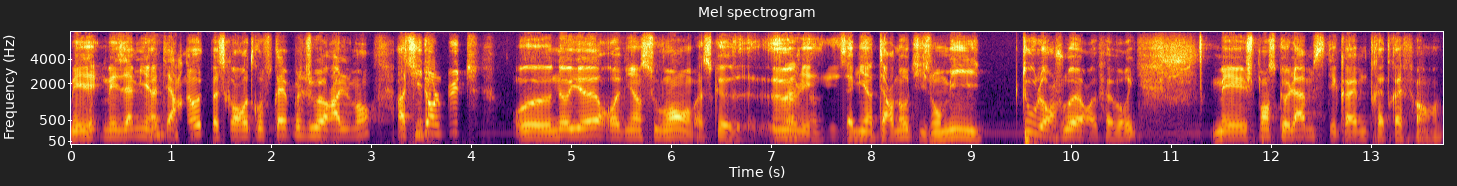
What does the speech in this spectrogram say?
mes, mes amis internautes, parce qu'on retrouve très peu de joueurs allemands. Ah si dans le but, euh, Neuer revient souvent parce que eux, les, amis internautes, ils ont mis tous leurs joueurs favoris. Mais je pense que l'âme, c'était quand même très très fort. Hein.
